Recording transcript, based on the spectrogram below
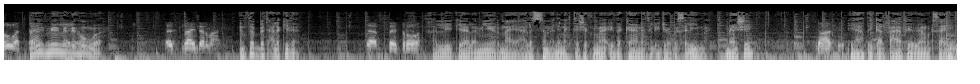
هو طيب مين اللي هو؟ سبايدر مان نثبت على كذا. ثبت روح. خليك يا الأمير معي على السمع لنكتشف ما إذا كانت الإجابة سليمة. ماشي؟ ماشي. يعطيك ألف عافية ويومك سعيد.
